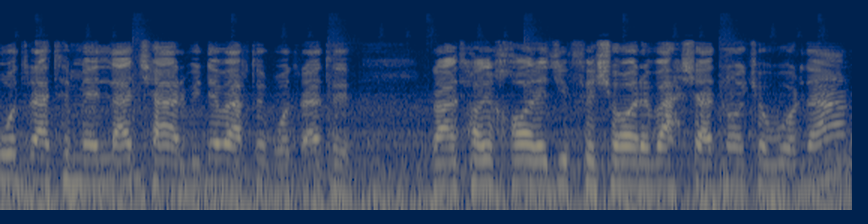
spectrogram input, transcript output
قدرت ملت چربیده وقتی قدرت ردهای خارجی فشار وحشتناک آوردن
